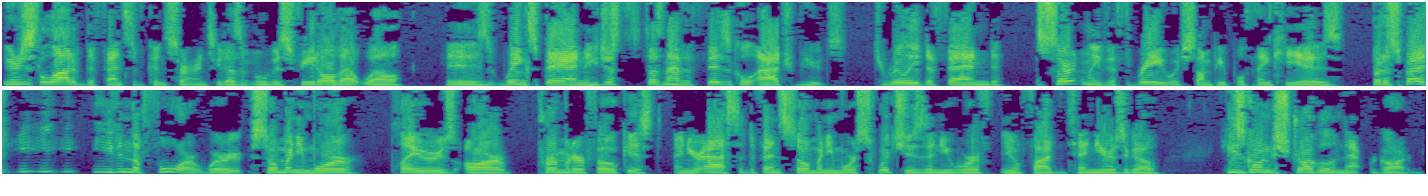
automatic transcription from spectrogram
you know, just a lot of defensive concerns. He doesn't move his feet all that well. His wingspan, he just doesn't have the physical attributes to really defend certainly the three, which some people think he is, but especially even the four, where so many more players are perimeter focused and you're asked to defend so many more switches than you were, you know, five to ten years ago. He's going to struggle in that regard.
